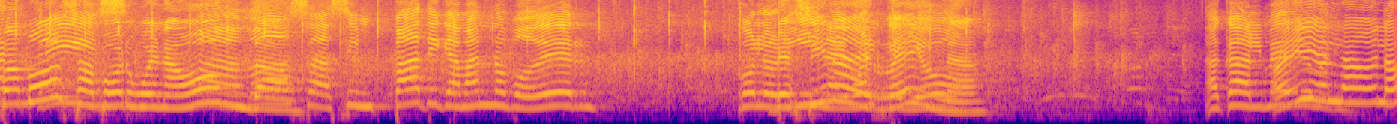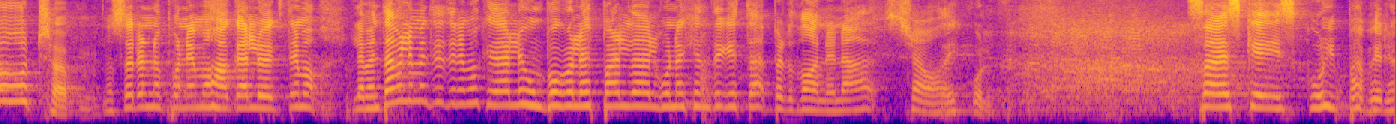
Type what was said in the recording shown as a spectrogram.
Famosa por buena onda. Famosa, simpática, más no poder. Colorina, Vecina de igual que yo. reina. Acá al medio. Ahí al lado de la otra. Nosotros nos ponemos acá en los extremos. Lamentablemente tenemos que darles un poco la espalda a alguna gente que está. Perdonen, nada. Chao, disculpa. Sabes que disculpa, pero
